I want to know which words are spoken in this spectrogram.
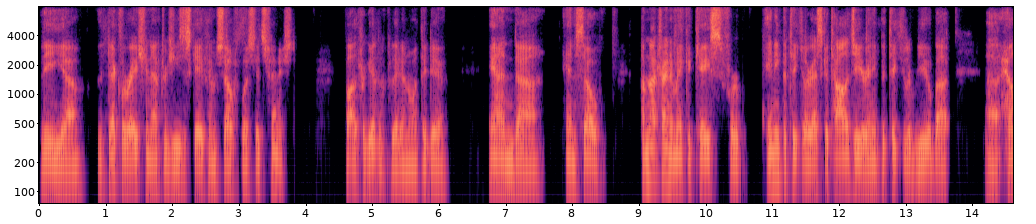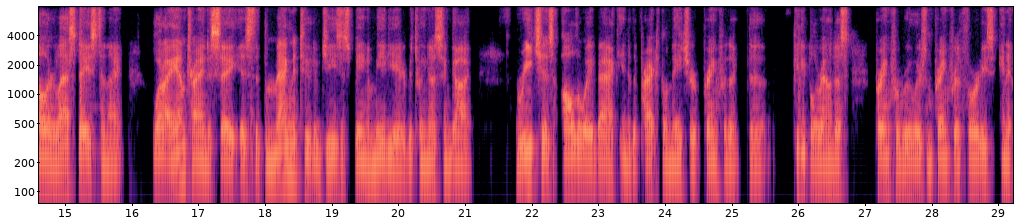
the, uh, the declaration after Jesus gave himself was, it's finished. Father, forgive them for they don't know what they do. And, uh, and so I'm not trying to make a case for any particular eschatology or any particular view about uh, hell or last days tonight. What I am trying to say is that the magnitude of Jesus being a mediator between us and God reaches all the way back into the practical nature of praying for the, the people around us, praying for rulers, and praying for authorities. And it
